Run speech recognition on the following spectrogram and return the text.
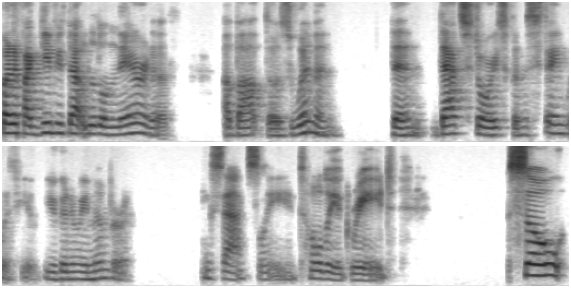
But if I give you that little narrative about those women, then that story is going to stay with you. You're going to remember it. Exactly. Totally agreed. So,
